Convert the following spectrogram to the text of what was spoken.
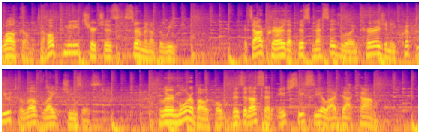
Welcome to Hope Community Church's Sermon of the Week. It's our prayer that this message will encourage and equip you to love like Jesus. To learn more about Hope, visit us at hccalive.com.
